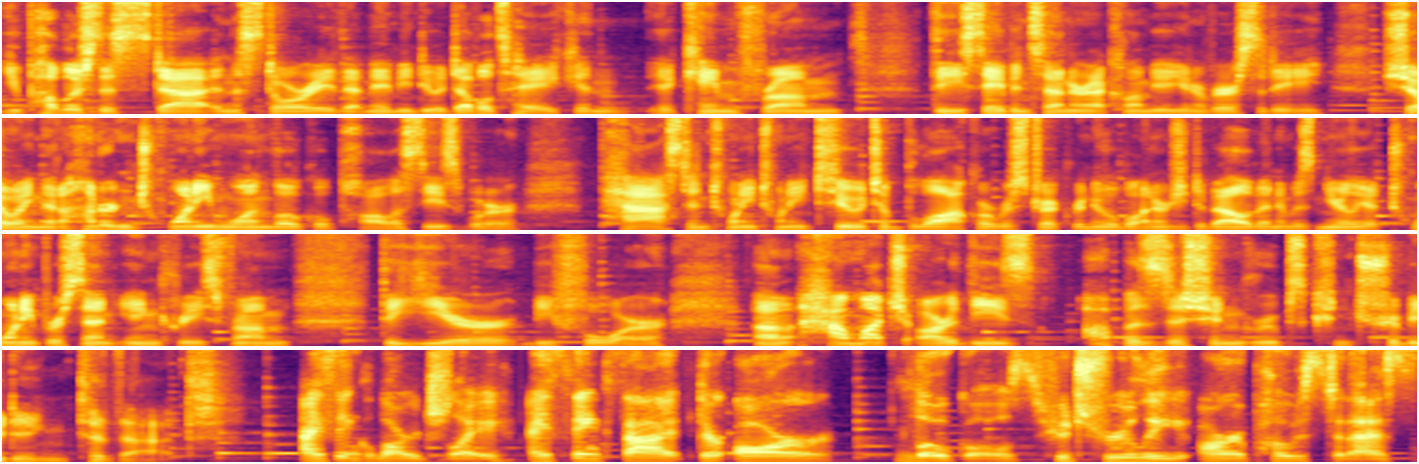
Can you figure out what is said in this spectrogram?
You published this stat in the story that made me do a double take, and it came from the Sabin Center at Columbia University, showing that 121 local policies were passed in 2022 to block or restrict renewable energy development. It was nearly a 20% increase from the year before. Um, how much are these opposition groups contributing to that? I think largely. I think that there are locals who truly are opposed to this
